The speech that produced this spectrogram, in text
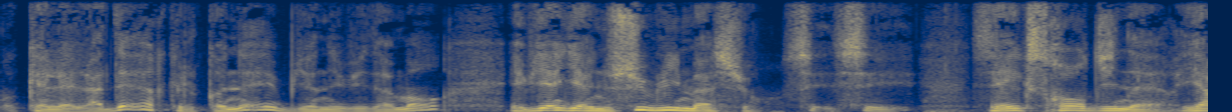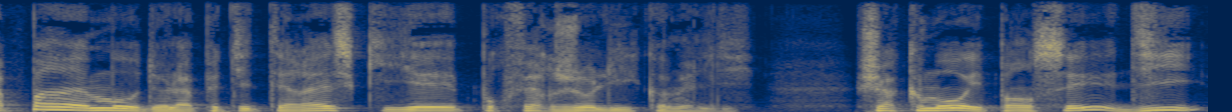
auquel elle adhère, qu'elle connaît, bien évidemment, eh bien, il y a une sublimation. C'est extraordinaire. Il n'y a pas un mot de la petite Thérèse qui est pour faire joli, comme elle dit. Chaque mot est pensé, dit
